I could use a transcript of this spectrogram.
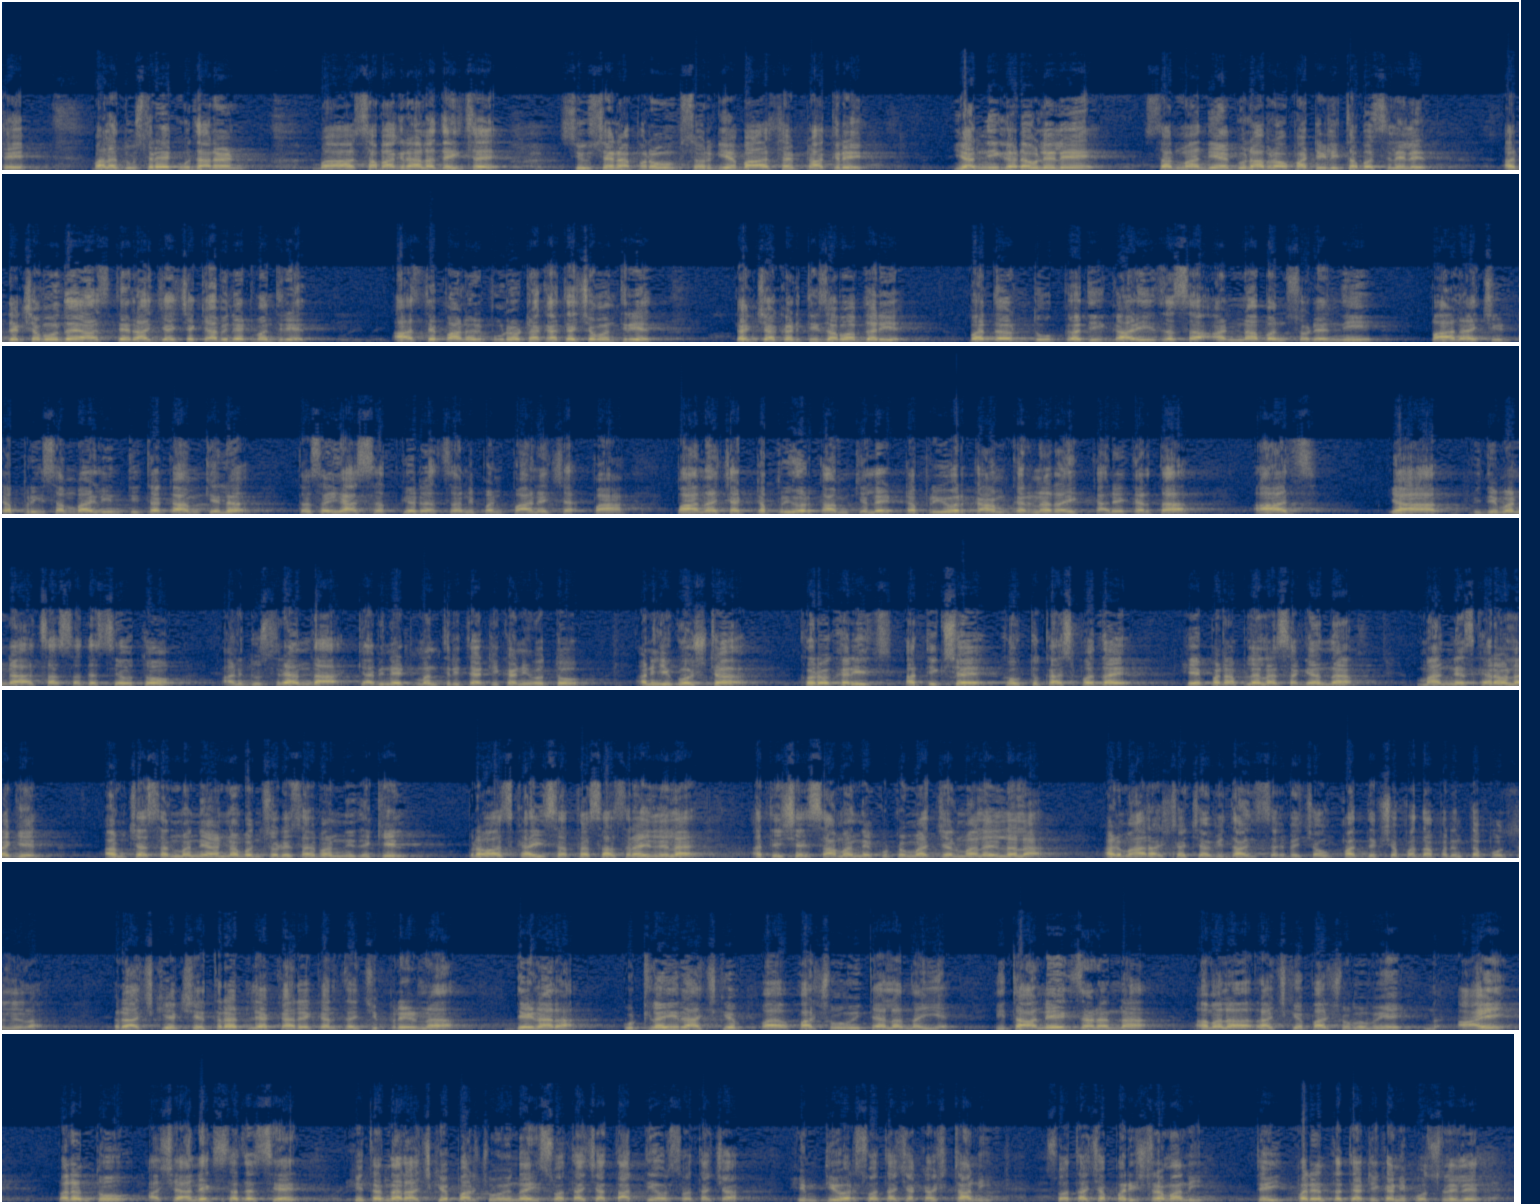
शकते मला दुसरं एक उदाहरण सभागृहाला द्यायचंय. शिवसेना प्रमुख स्वर्गीय बाळासाहेब ठाकरे यांनी घडवलेले सन्माननीय गुलाबराव पाटील इथं बसलेले अध्यक्ष महोदय आज ते राज्याचे कॅबिनेट मंत्री आहेत. आज ते पाणी पुरवठा खात्याचे मंत्री आहेत. त्यांच्याकडे ती जबाबदारी आहे. परंतु कधी काळी जसं अण्णा बनसोड यांनी पाण्याची टपरी सांभाळली तिथं काम केलं तसं ह्या शेतकऱ्याचं पण पाण्याच्या पा पानाच्या टपरीवर काम केलंय. टपरीवर काम करणारा एक कार्यकर्ता आज या विधिमंडळाचा सदस्य होतो आणि दुसऱ्यांदा कॅबिनेट मंत्री त्या ठिकाणी होतो. आणि ही गोष्ट खरोखरीच अतिशय कौतुकास्पद आहे. हे पण आपल्याला सगळ्यांना मान्यच करावं लागेल. आमच्या सन्मान्य अण्णा बनसोडे साहेबांनी देखील प्रवास काहीसा तसाच राहिलेला आहे. अतिशय सामान्य कुटुंबात जन्माला आणि महाराष्ट्राच्या विधानसभेच्या उपाध्यक्षपदापर्यंत पोहोचलेला राजकीय क्षेत्रातल्या कार्यकर्त्यांची प्रेरणा देणारा कुठलाही राजकीय पा- पार्श्वभूमी त्याला नाहीये. इथं अनेक जणांना आम्हाला राजकीय पार्श्वभूमी आहे परंतु असे अनेक सदस्य आहेत की त्यांना राजकीय पार्श्वभूमी नाही स्वतःच्या ताकदीवर स्वतःच्या हिमतीवर स्वतःच्या कष्टाने स्वतःच्या परिश्रमाने ते इथपर्यंत त्या ठिकाणी पोचलेले आहेत.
